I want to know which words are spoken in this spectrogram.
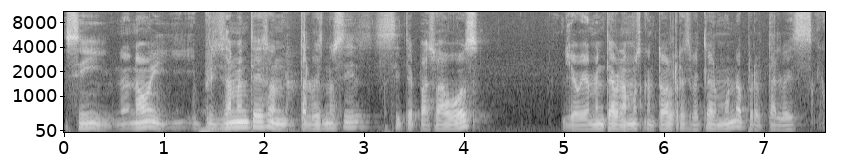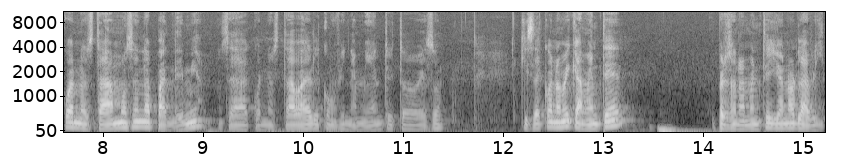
Sí, no, no y, y precisamente eso, tal vez no sé si te pasó a vos, y obviamente hablamos con todo el respeto del mundo, pero tal vez cuando estábamos en la pandemia, o sea, cuando estaba el confinamiento y todo eso, quizá económicamente, personalmente yo no la vi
